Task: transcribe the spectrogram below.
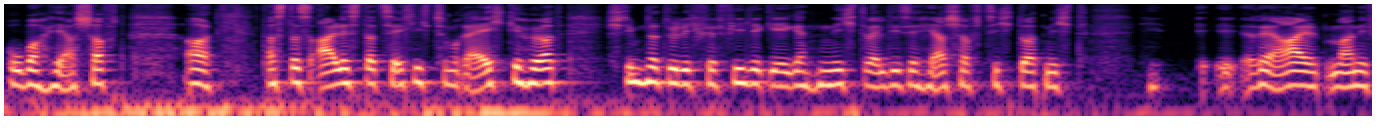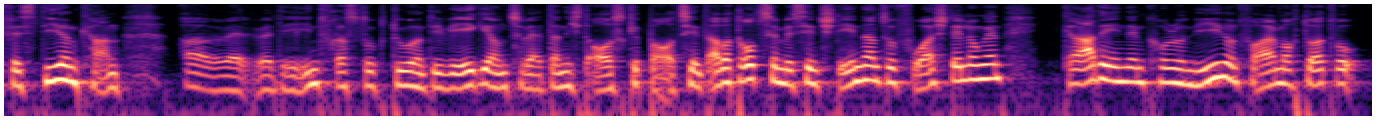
Oberherrschaft, äh, dass das alles tatsächlich zum Reich gehört, stimmt natürlich für viele Gegenden nicht, weil diese Herrschaft sich dort nicht real manifestieren kann, äh, weil, die Infrastruktur und die Wege und so weiter nicht ausgebaut sind. Aber trotzdem, es entstehen dann so Vorstellungen, gerade in den Kolonien und vor allem auch dort, wo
